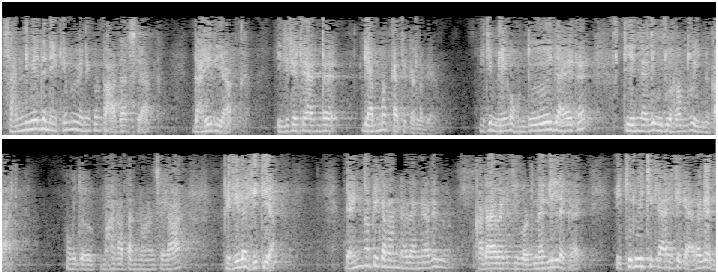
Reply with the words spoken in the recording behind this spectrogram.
sannivedanayකම වෙනකොට ආදර්ශයක්, ධෛර්යයක් ඉදිරියට යන්න ගැම්මක් ඇති කරලා දෙනවා. ඉතින් මේක හොඳ ජයයට තියෙන ඇති බුදුහාමුදුරු ඉන්න කාලේ. මොකද මහරහතන් වහන්සේලා පිළිලා හිටියා. දැන් අපි කරන්න හදන්නේ අර කඩා වැටිච්ච කොට නැගිල්ලක ඉතුරු වෙච්ච කැලේ ටික අරගෙන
